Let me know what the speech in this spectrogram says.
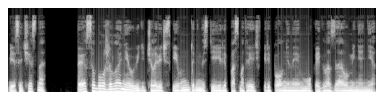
Если честно, то особого желания увидеть человеческие внутренности или посмотреть в переполненные мукой глаза у меня нет.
